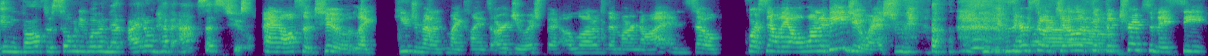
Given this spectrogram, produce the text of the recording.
involved with so many women that I don't have access to. and also too like huge amount of my clients are jewish but a lot of them are not and so Of course, now they all want to be Jewish because they're so jealous of the trips and they see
